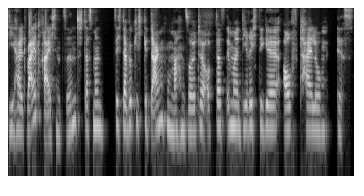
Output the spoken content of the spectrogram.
die halt weitreichend sind, dass man sich da wirklich Gedanken machen sollte, ob das immer die richtige Aufteilung ist.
